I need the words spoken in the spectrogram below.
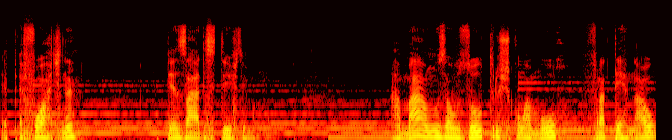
É, é forte, né? É pesado esse texto, irmão amar uns aos outros com amor fraternal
